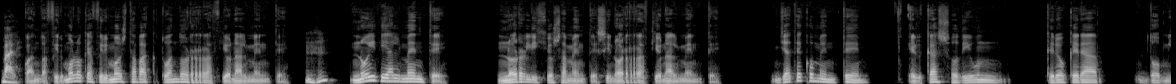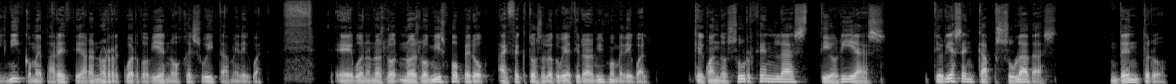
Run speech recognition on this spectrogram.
Vale. Cuando afirmó lo que afirmó, estaba actuando racionalmente. No idealmente, no religiosamente, sino racionalmente. Ya te comenté el caso de un, creo que era dominico, me parece, ahora no recuerdo bien, o jesuita, me da igual. Eh, bueno, no es, lo, no es lo mismo, pero a efectos de lo que voy a decir ahora mismo me da igual. Que cuando surgen las teorías, teorías encapsuladas dentro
